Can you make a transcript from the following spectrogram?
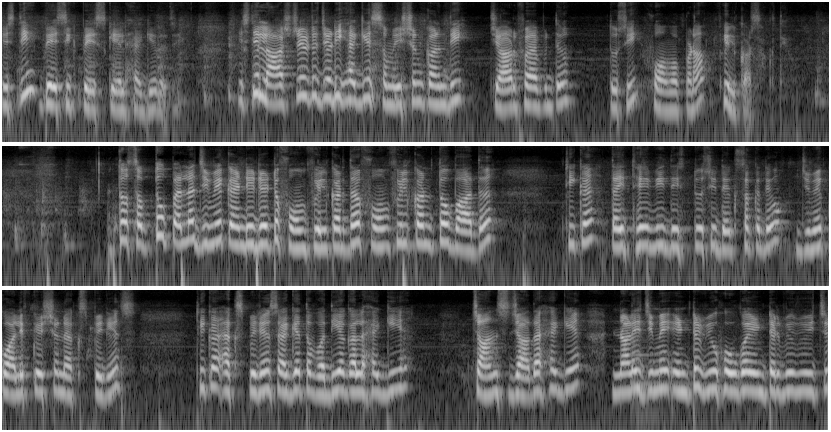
ਇਸ ਦੀ ਬੇਸਿਕ ਪੇ ਸਕੇਲ ਹੈਗੀ ਰਜੀ। ਇਸ ਦੀ ਲਾਸਟ ਡੇਟ ਜਿਹੜੀ ਹੈਗੀ ਸਬਮਿਸ਼ਨ ਕਰਨ ਦੀ 4 ਫੈਬ ਨੂੰ ਤੁਸੀਂ ਫਾਰਮ ਆਪਣਾ ਫਿਲ ਕਰ ਸਕਦੇ ਹੋ। ਤਾਂ ਸਭ ਤੋਂ ਪਹਿਲਾਂ ਜਿਵੇਂ ਕੈਂਡੀਡੇਟ ਫਾਰਮ ਫਿਲ ਕਰਦਾ ਫਾਰਮ ਫਿਲ ਕਰਨ ਤੋਂ ਬਾਅਦ, ਠੀਕ ਹੈ, ਤਾਂ ਇੱਥੇ ਵੀ ਦੇਖ- ਤੁਸੀਂ ਦੇਖ ਸਕਦੇ ਹੋ, ਜਿਵੇਂ ਕੁਆਲੀਫਿਕੇਸ਼ਨ ਐਕਸਪੀਰੀਅੰਸ ਠੀਕ ਹੈ ਐਕਸਪੀਰੀਅੰਸ ਹੈਗਾ ਤਾਂ ਵਧੀਆ ਗੱਲ ਹੈਗੀ ਹੈ ਚਾਂਸ ਜ਼ਿਆਦਾ ਹੈਗੇ ਆ। ਨਾਲੇ ਜਿਵੇਂ ਇੰਟਰਵਿਊ ਹੋਊਗਾ ਇੰਟਰਵਿਊ ਵਿੱਚ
